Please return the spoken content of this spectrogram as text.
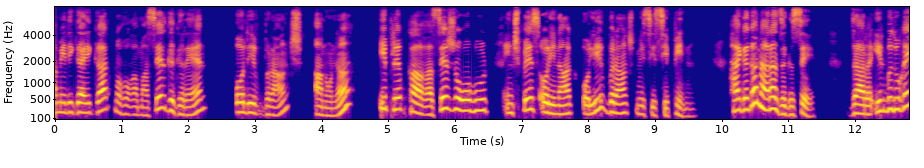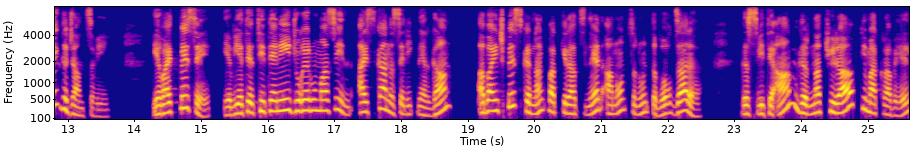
Ամերիկայի գարտ հողամասեր կգրեն Olive Branch անունը իբրև խաղաղասեր ժողովուրդ, ինչպես օրինակ Olive Branch Mississippi-ն։ Հայկական հարազը գսե Ձարը իր բդուղեն կջանցվի։ Եվ այդպես է, եւ եթե Տիտենի ջուղերու մասին այսքանը սերիկներ կան, Աբա ինչպես կնանք պատկերացնել անոնց ծնունդ տվող ծառը։ Գսվիթե ան գրնա թյուրավ դիմակրավել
